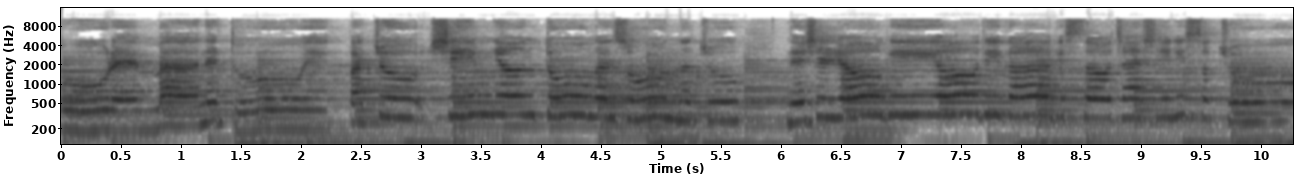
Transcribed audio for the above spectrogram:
오랜만에 토익 봤죠? 10년 동안 손 놨죠? 내 실력이 어디 가겠어? 자신 있었죠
